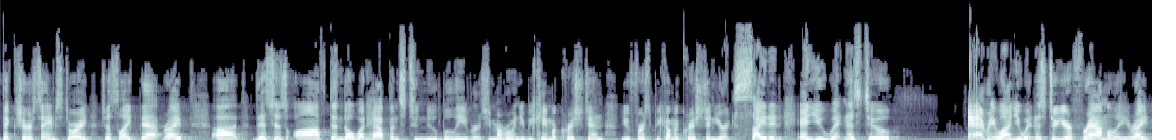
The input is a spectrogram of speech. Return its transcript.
picture, same story, just like that, right? Uh, this is often, though, what happens to new believers. You remember when you became a Christian? You first become a Christian, you're excited, and you witness to everyone. You witness to your family, right?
